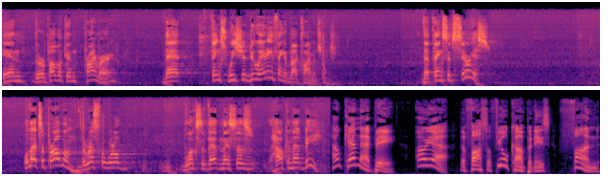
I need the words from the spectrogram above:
in the Republican primary that thinks we should do anything about climate change that thinks it's serious. Well, that's a problem. The rest of the world looks at that and they says, "How can that be?" How can that be? Oh yeah, the fossil fuel companies fund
